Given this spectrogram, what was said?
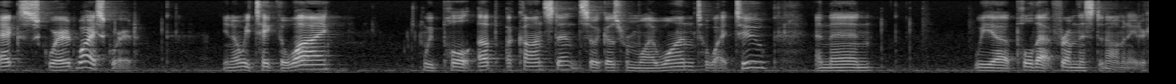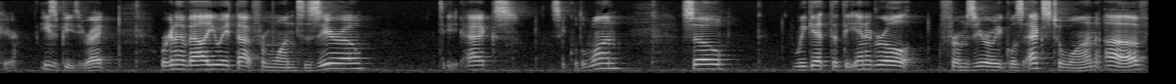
x squared y squared. You know, we take the y, we pull up a constant, so it goes from y1 to y2, and then we uh, pull that from this denominator here. Easy peasy, right? We're going to evaluate that from 1 to 0, dx is equal to 1. So we get that the integral from 0 equals x to 1 of,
